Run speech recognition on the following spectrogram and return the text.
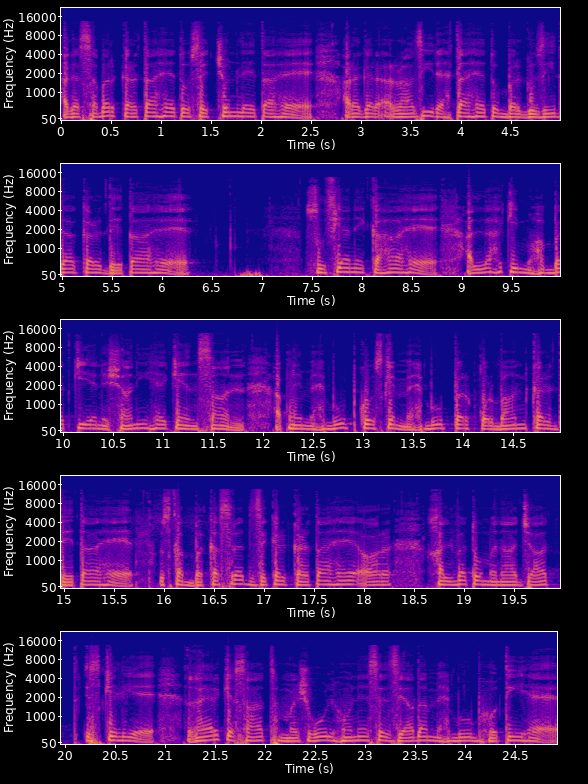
اگر صبر کرتا ہے تو اسے چن لیتا ہے، اور اگر راضی رہتا ہے تو برگزیدہ کر دیتا ہے۔ صوفیہ نے کہا ہے، اللہ کی محبت کی یہ نشانی ہے کہ انسان اپنے محبوب کو اس کے محبوب پر قربان کر دیتا ہے۔ اس کا بکثرت ذکر کرتا ہے اور خلوت و مناجات اس کے لیے غیر کے ساتھ مشغول ہونے سے زیادہ محبوب ہوتی ہے۔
